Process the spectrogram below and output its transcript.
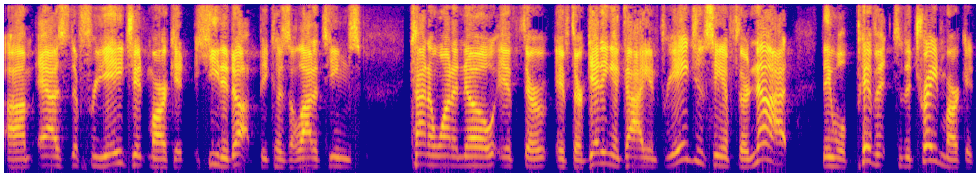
um, as the free agent market heated up because a lot of teams kind of want to know if they're if they're getting a guy in free agency. If they're not, they will pivot to the trade market.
